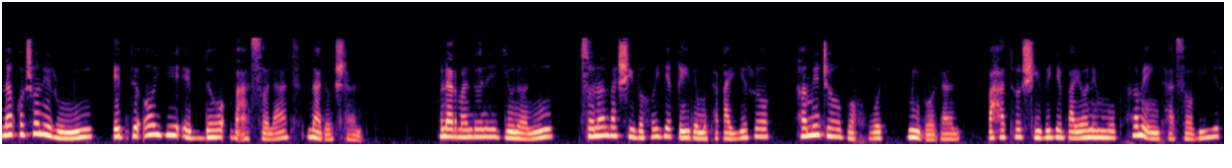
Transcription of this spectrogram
نقاشان رومی ادعای ابداع و اصالت نداشتند. هنرمندان یونانی سنن و شیوه های غیر متغیر را همه جا با خود می بردند و حتی شیوه بیان مبهم این تصاویر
